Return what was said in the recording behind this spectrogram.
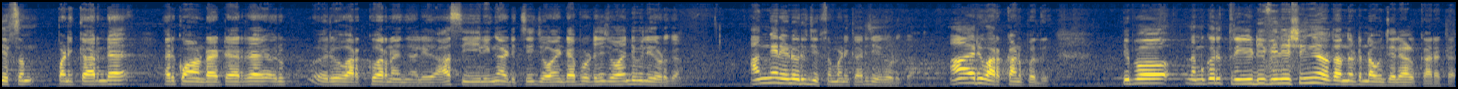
ജിപ്സം പണിക്കാരന്റെ ഒരു കോൺട്രാക്ടറുടെ ഒരു ഒരു വർക്ക് പറഞ്ഞു കഴിഞ്ഞാൽ ആ സീലിംഗ് അടിച്ച് ജോയിന്റ് ടൈപ്പ് ഒട്ടിച്ച് ജോയിന്റ് ഫില്ല് ചെയ്ത് കൊടുക്കുക. അങ്ങനെയാണ് ഒരു ജിപ്സം പണിക്കാർ ചെയ്ത് കൊടുക്കുക. ആ ഒരു വർക്കാണ് ഇപ്പോൾ ഇത്. ഇപ്പോൾ നമുക്കൊരു ത്രീ ഡി ഫിനിഷിങ് തന്നിട്ടുണ്ടാവും ചില ആൾക്കാരൊക്കെ.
